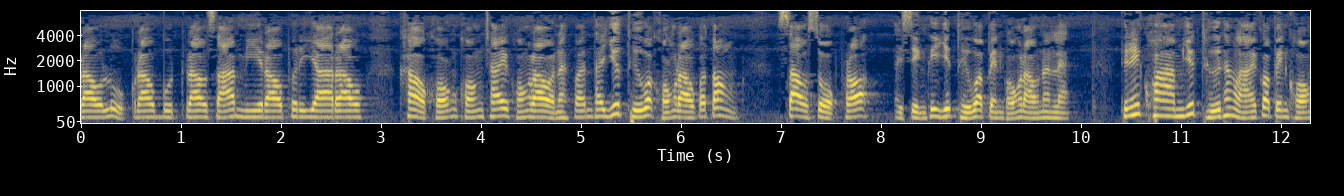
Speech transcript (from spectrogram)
เราลูกเราบุตรเราสามีเราภริยาเราข้าวของของใช้ของเรานะเพราะถ้ายึดถือว่าของเราก็ต้องเศร้าโศก เพราะไอสิ่งที่ยึดถือว่าเป็นของเรานั่นแหละ ทีนี้ความยึดถือทั้งหลายก็เป็นของ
